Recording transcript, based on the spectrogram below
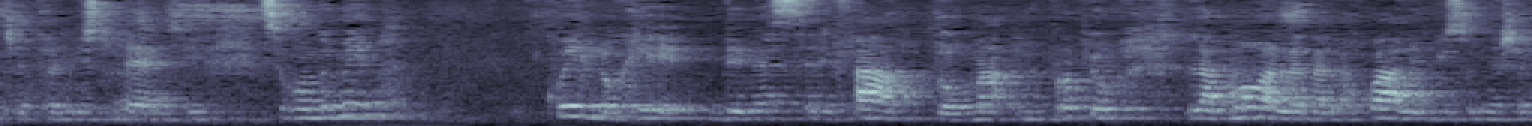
cioè, tra gli studenti, secondo me quello che deve essere fatto, ma proprio la molla dalla quale bisogna cioè,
